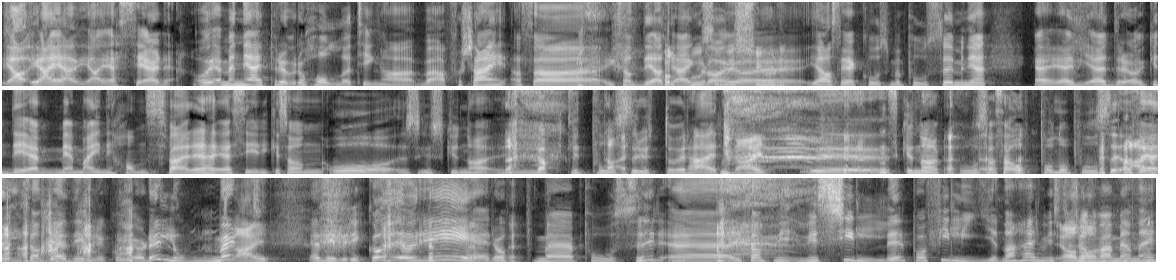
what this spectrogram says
ja, ja, ja, ja jeg ser det. Og, men jeg prøver å holde tinga hver for seg. Altså, ikke sant? Det at jeg er glad i å-. Ja, altså jeg koser med poser, men jeg, jeg, jeg, jeg drar jo ikke det med meg inn i hans sfære. Jeg sier ikke sånn Å, skulle ha lagt litt poser utover her? Nei. Uh, skulle ha kosa seg oppå noen poser? Altså, jeg, ikke sant? jeg driver ikke og gjør det lummert. Nei. Jeg driver ikke og, og rer opp med poser. Uh, ikke sant? Vi, vi skiller på filiene her, hvis Ja du skjønner hva jeg mener.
